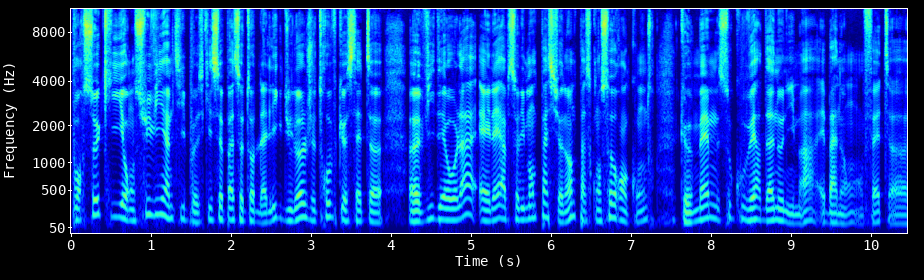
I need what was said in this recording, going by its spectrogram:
pour ceux qui ont suivi un petit peu ce qui se passe autour de la Ligue du LoL, je trouve que cette euh, euh, vidéo-là, elle est absolument passionnante parce qu'on se rend compte que même sous couvert d'anonymat, eh ben non, en fait, euh,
